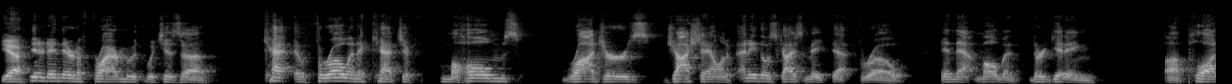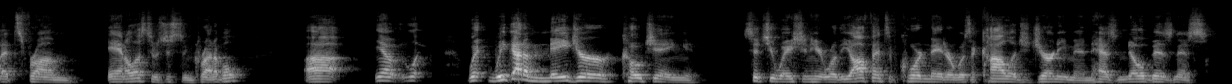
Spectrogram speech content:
yeah hit it in there to Freiermuth, which is a catch, throw and a catch. If Mahomes, Rodgers, Josh Allen, if any of those guys make that throw in that moment, they're getting uh, plaudits from analysts. It was just incredible. Uh, you know, we, we got a major coaching situation here where the offensive coordinator was a college journeyman, has no business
